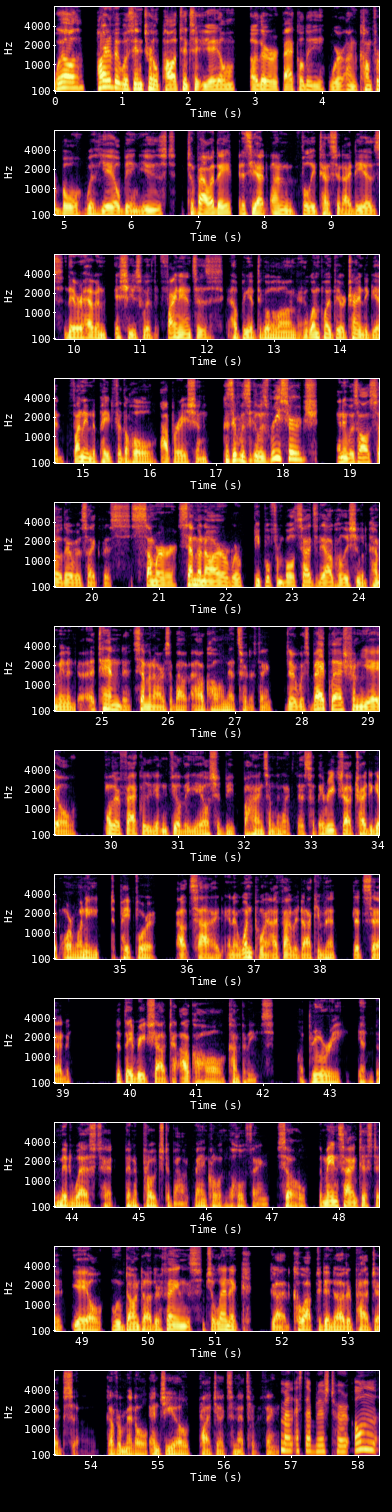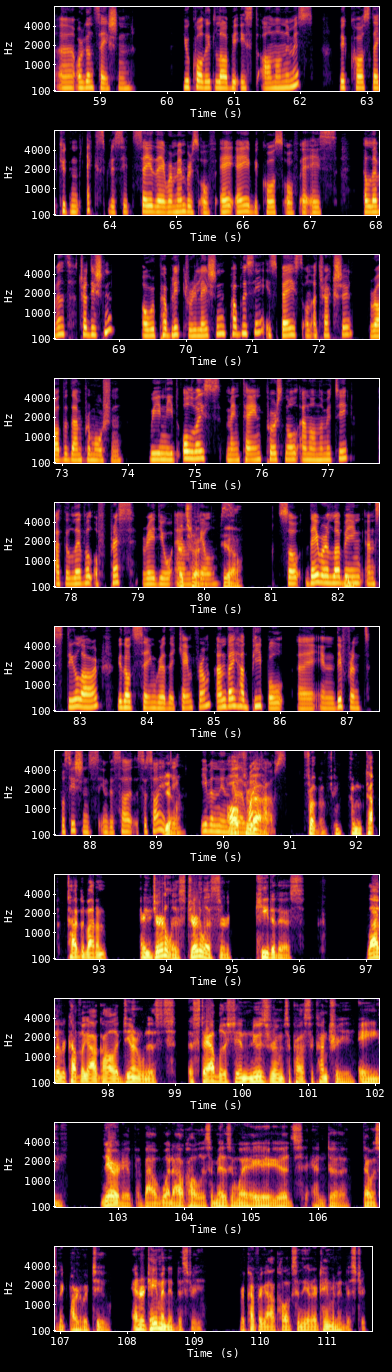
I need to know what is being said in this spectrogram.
Well, part of it was internal politics at Yale. Other faculty were uncomfortable with Yale being used to validate as yet unfully tested ideas. They were having issues with finances, helping it to go along. At one point, they were trying to get funding to pay for the whole operation because it was it was research and it was also there was like this summer seminar where people from both sides of the alcohol issue would come in and attend seminars about alcohol and that sort of thing. There was backlash from Yale other faculty didn't feel that Yale should be behind something like this. So they reached out, tried to get more money to pay for it outside. And at one point, I found a document that said that they reached out to alcohol companies. A brewery in the Midwest had been approached about bankrolling the whole thing. So the main scientist at Yale moved on to other things. Jellinek got co opted into other projects, uh, governmental NGO projects, and that sort of thing. Mann established her own uh, organization you call it lobbyist anonymous because they couldn't explicit say they were members of AA because of AA's 11th tradition. Our public relation policy is based on attraction rather than promotion. We need always maintain personal anonymity at the level of press, radio, and That's right. films. Yeah. So they were Mm. lobbying and still are without saying where they came from. And they had people uh, in different positions in the so- society, even in All the White. House. from from, from top, top to bottom. And journalists, journalists are key to this. A lot of recovering alcoholic journalists established in newsrooms across the country a narrative about what alcoholism is and what AA is, and uh, that was a big part of it too. Entertainment industry, recovering alcoholics in the entertainment industry.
